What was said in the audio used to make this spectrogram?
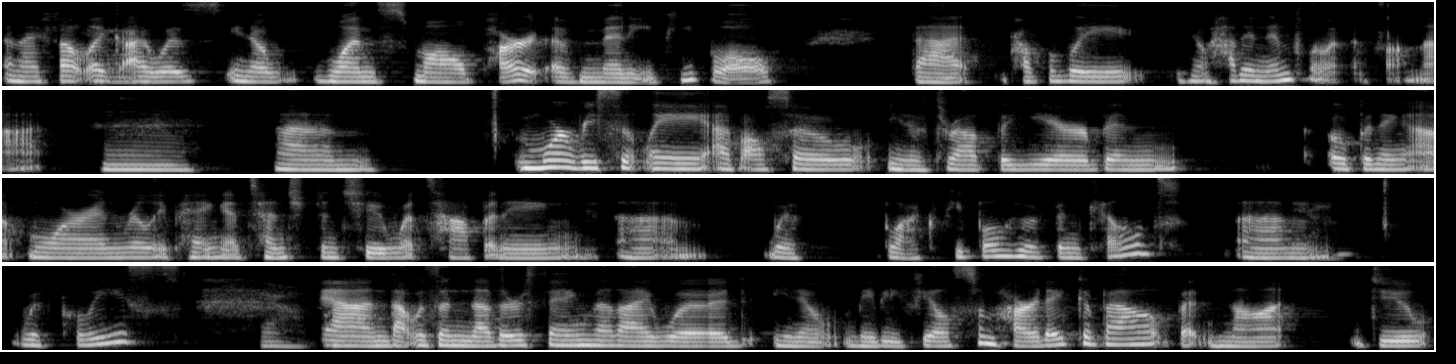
and i felt like i was you know one small part of many people that probably you know had an influence on that. Mm. Um, more recently, I've also, you know, throughout the year been opening up more and really paying attention to what's happening um, with Black people who have been killed um, yeah. with police. Yeah. And that was another thing that I would, you know, maybe feel some heartache about, but not do,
